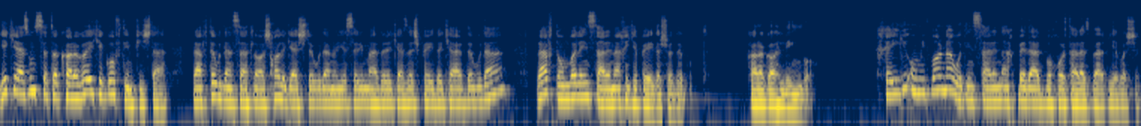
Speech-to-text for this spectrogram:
یکی از اون سه تا کاراگاهی که گفتیم پیشتر. رفته بودن سطل آشغال گشته بودن و یه سری مدارک ازش پیدا کرده بودن رفت دنبال این سرنخی که پیدا شده بود. کاراگاه لینگو. خیلی امیدوار نبود این سرنخ به درد بخورتر از بقیه باشه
